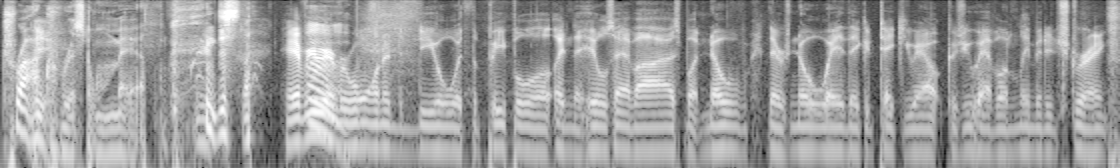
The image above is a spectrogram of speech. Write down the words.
Try crystal meth. Just like, Have you ever hmm. wanted to deal with the people uh, in the hills have eyes, but no, there's no way they could take you out because you have unlimited strength?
